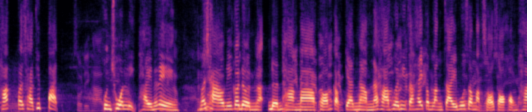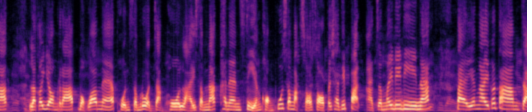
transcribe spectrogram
พักประชาธิปัตย์คุณชวนหลีกภัยนั่นเอง เมื่อเช้านี้ก็เดินเดินทางมาพร้อมกับแกนนำนะคะเพื่อที่จะให้กำลังใจผู้สมัครสสของพักแล้วก็ยอมรับบอกว่าแม้ผลสำรวจจากโพลหลายสำนักคะแนนเสียงของผู้สมัครสสประชาธิปัตย์อาจจะไม่ได้ดีนัก แต่ยังไงก็ตามจะ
